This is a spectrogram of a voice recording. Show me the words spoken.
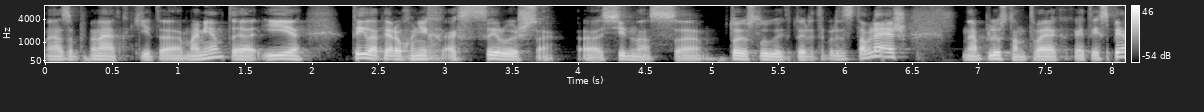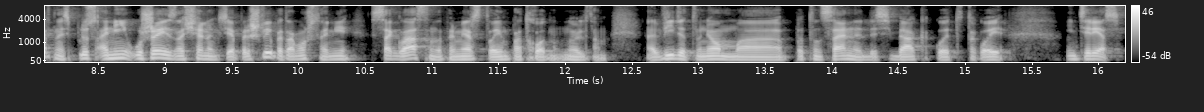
э, запоминают какие-то моменты, и ты, во-первых, у них ассоциируешься э, сильно с э, той услугой, которую ты предоставляешь, э, плюс там твоя какая-то экспертность, плюс они уже изначально к тебе пришли, потому что они согласны, например, с твоим подходом, ну или там видят в нем э, потенциальный для себя какой-то такой интерес.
